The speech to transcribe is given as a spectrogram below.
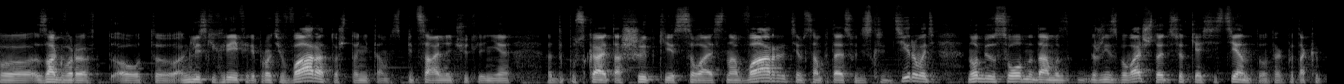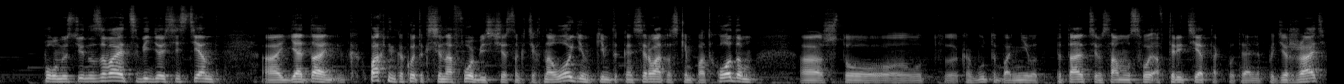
э, заговоров от английских рефери против ВАРа, то, что они там специально чуть ли не допускают ошибки, ссылаясь на ВАР, тем самым пытаются его дискредитировать. Но, безусловно, да, мы должны не забывать, что это все-таки ассистент, он как бы так и полностью и называется видеоассистент. А, я, да, пахнет какой-то ксенофобией, честно, к технологиям, каким-то консерваторским подходом, а, что вот как будто бы они вот пытаются тем самым свой авторитет так вот реально поддержать,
